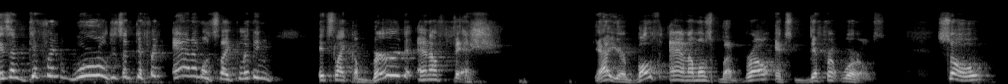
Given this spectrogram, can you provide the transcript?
is a different world. It's a different animal. It's like living, it's like a bird and a fish. Yeah, you're both animals, but bro, it's different worlds. So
